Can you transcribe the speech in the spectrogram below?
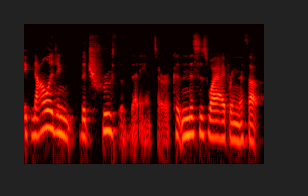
acknowledging the truth of that answer. And this is why I bring this up.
